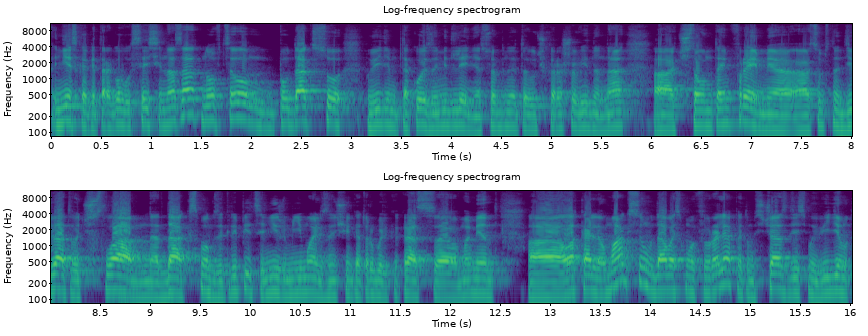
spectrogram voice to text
несколько торговых сессий назад, но в целом по DAX мы видим такое замедление. Особенно это очень хорошо видно на а, часовом таймфрейме. А, собственно, 9 числа DAX смог закрепиться ниже минимальных значений, которые были как раз а, в момент а, локального максимума, до 8 февраля. Поэтому сейчас здесь мы видим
